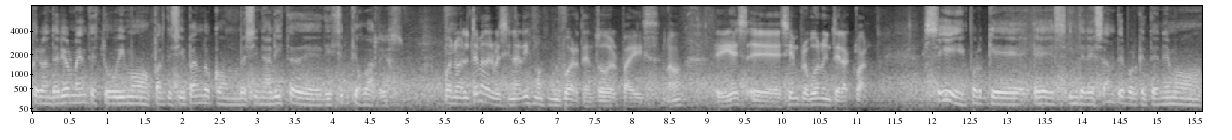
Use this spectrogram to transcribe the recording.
pero anteriormente estuvimos participando con vecinalistas de distintos barrios. Bueno, el tema del vecinalismo es muy fuerte en todo el país, ¿no? Y es eh, siempre bueno interactuar. Sí, porque es interesante porque tenemos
